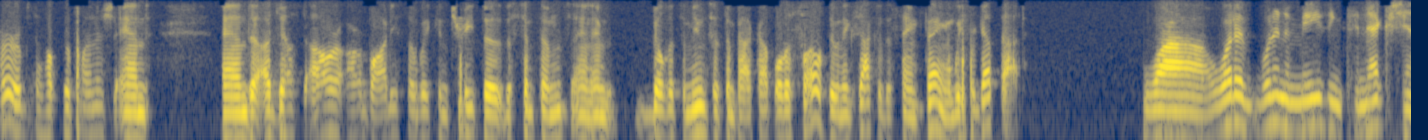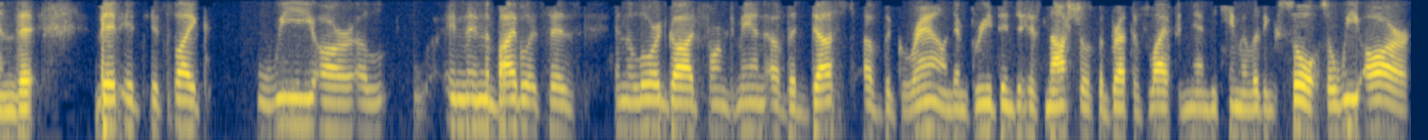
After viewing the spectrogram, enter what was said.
herbs to help replenish and and uh, adjust our our body so we can treat the the symptoms and, and build its immune system back up. Well, the soil's doing exactly the same thing, and we forget that. Wow, what a what an amazing connection that that it it's like we are a, in in the Bible it says And the Lord God formed man of the dust of the ground and breathed into his nostrils the breath of life, and man became a living soul. So we are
